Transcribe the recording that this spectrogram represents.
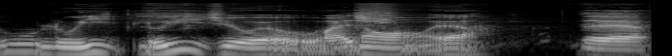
O Luigi, Luigi ou é o. Mas, não, é. É.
